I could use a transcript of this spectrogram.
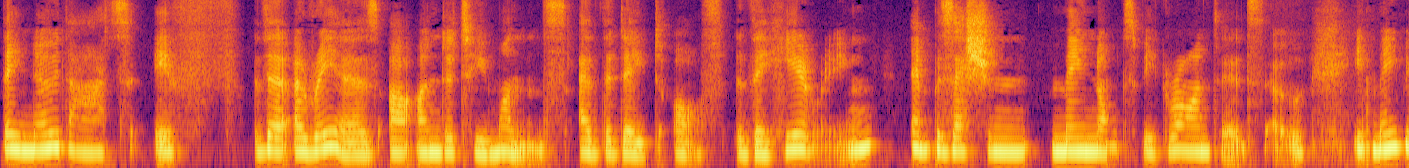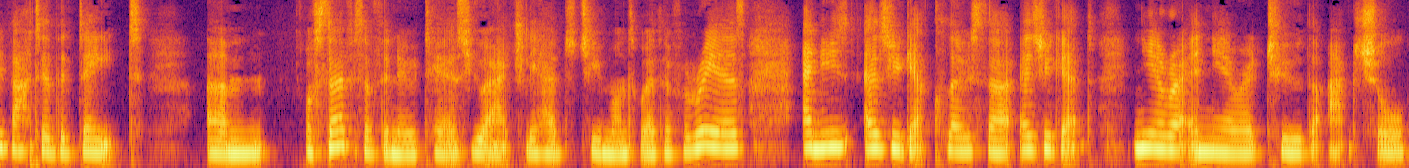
they know that if the arrears are under two months at the date of the hearing, and possession may not be granted. So it may be that at the date um, of service of the notice, you actually had two months worth of arrears. And you, as you get closer, as you get nearer and nearer to the actual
